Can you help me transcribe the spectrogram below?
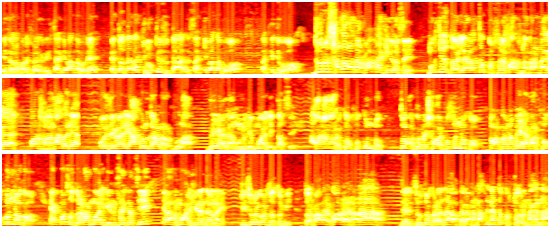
এই জানা পড়াশোনা করে চাকরি বাজাবো রে। এ তোর দাদা কি মুক্তিযোদ্ধা আছে? চাকরি বাজাবো চাকরি দিব? দূর সাদা তোমার ভাবটা কি করছে? মুক্তিযুদ্ধ হইলে তো কষ্ট করে পড়াশোনা করার নাগে, পড়াশোনা না করে ওই যে বাড়ি আকুল দাঁড়ার ফুলা দেখে এলাম উনকে মোবাইল দিতেছে। আবার আমার ক ফকুন্ন তোমার জন্য সবাই ফকুন্ন ক তোমার জন্য ভাই আমার ফকুন্ন ক এক বছর ধরে মোবাইল কিনে চাইতাছি, এখন মোবাইল কিনে দেও নাই। কি শুরু করছ তুমি? তোর বাবার করা না যে জুত করে দাও, তাহলে আমার নাতি না এত কষ্ট করে না না।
